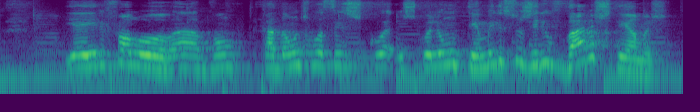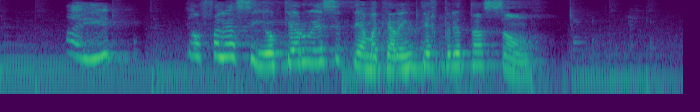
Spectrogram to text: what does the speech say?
E aí ele falou: ah, vamos, cada um de vocês esco escolheu um tema. Ele sugeriu vários temas. Aí eu falei assim: eu quero esse tema, que era a interpretação.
